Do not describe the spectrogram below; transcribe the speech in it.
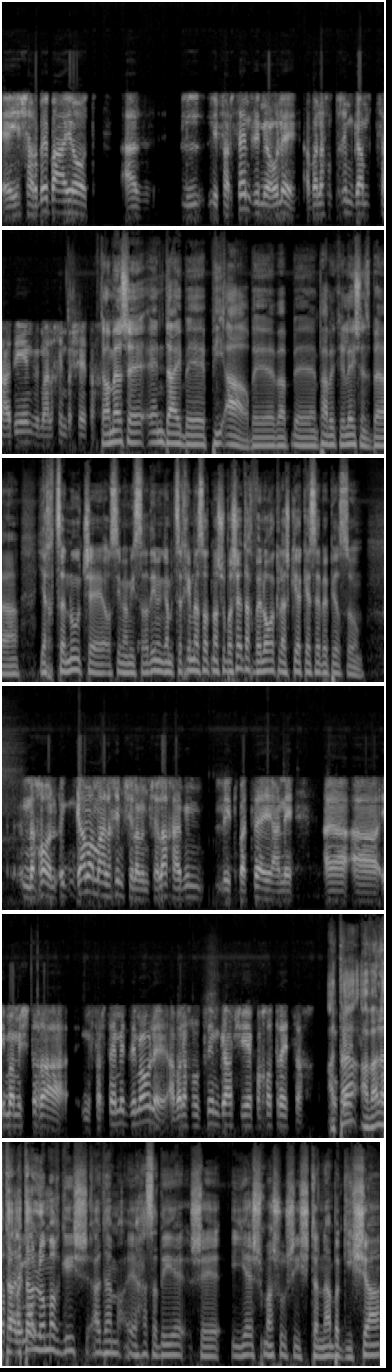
אה, יש הרבה בעיות, אז לפרסם זה מעולה, אבל אנחנו צריכים גם צעדים ומהלכים בשטח. אתה אומר שאין די ב-PR, ב-Public Relations, ביחצנות שעושים המשרדים, הם גם צריכים לעשות משהו בשטח ולא רק להשקיע כסף בפרסום. נכון, גם המהלכים של הממשלה חייבים להתבצע, יעני, אם המשטרה מפרסמת זה מעולה, אבל אנחנו רוצים גם שיהיה פחות רצח. אתה, אוקיי? אבל אתה, אתה לא מרגיש, אדם חסדי, שיש משהו שהשתנה בגישה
